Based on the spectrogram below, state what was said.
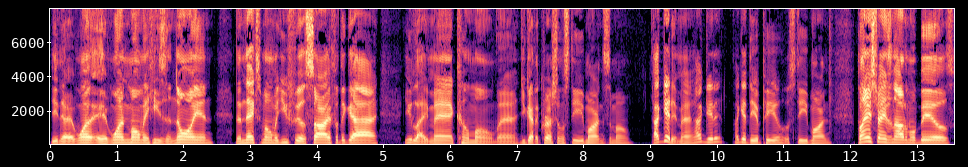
you know, at one at one moment he's annoying, the next moment you feel sorry for the guy. You like, man, come on, man. You got a crush on Steve Martin, Simone? I get it, man. I get it. I get the appeal of Steve Martin. Planes, Trains, and Automobiles.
